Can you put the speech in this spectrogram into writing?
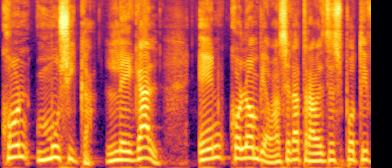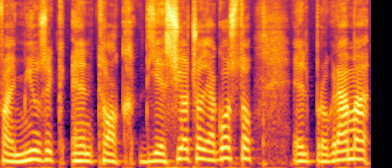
con música legal en Colombia. Va a ser a través de Spotify Music and Talk. 18 de agosto, el programa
